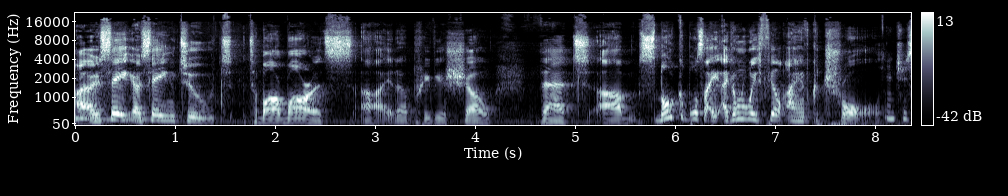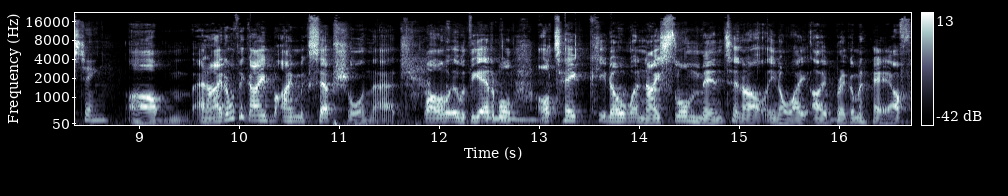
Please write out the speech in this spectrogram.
I, I was saying, I was saying to to Tamar Moritz uh, in a previous show that um, smokables, I, I don't always feel I have control. Interesting. Um, and I don't think I'm, I'm exceptional in that. Well, with the edible, I'll take you know a nice little mint, and I'll you know I, I break them in half,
